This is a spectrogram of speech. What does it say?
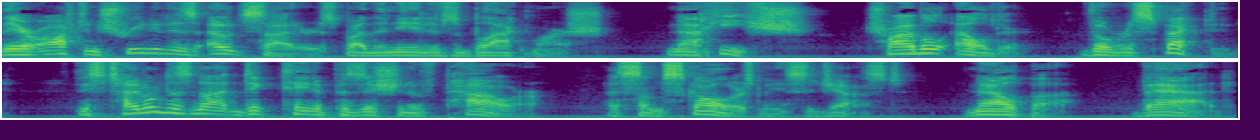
They are often treated as outsiders by the natives of Blackmarsh. Nahish, tribal elder, though respected, this title does not dictate a position of power, as some scholars may suggest. Nalpa, bad.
